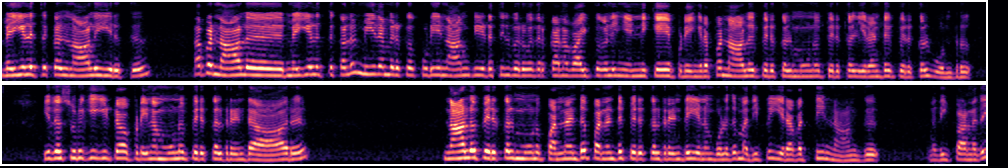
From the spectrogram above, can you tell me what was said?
மெய்யெழுத்துக்கள் நாலு இருக்குது அப்போ நாலு மெய்யெழுத்துக்களும் மீதம் இருக்கக்கூடிய நான்கு இடத்தில் வருவதற்கான வாய்ப்புகளின் எண்ணிக்கை அப்படிங்கிறப்ப நாலு பெருக்கள் மூணு பெருக்கள் இரண்டு பெருக்கள் ஒன்று. இதை சுருக்கிக்கிட்டோம் அப்படின்னா மூணு பெருக்கள் ரெண்டு ஆறு நாலு பெருக்கள் மூணு பன்னெண்டு பன்னெண்டு பெருக்கள் ரெண்டு எனும் பொழுது மதிப்பு இருபத்தி நான்கு. மதிப்பானது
